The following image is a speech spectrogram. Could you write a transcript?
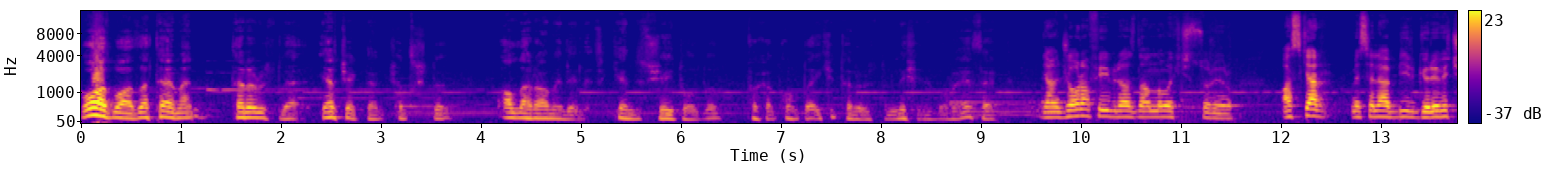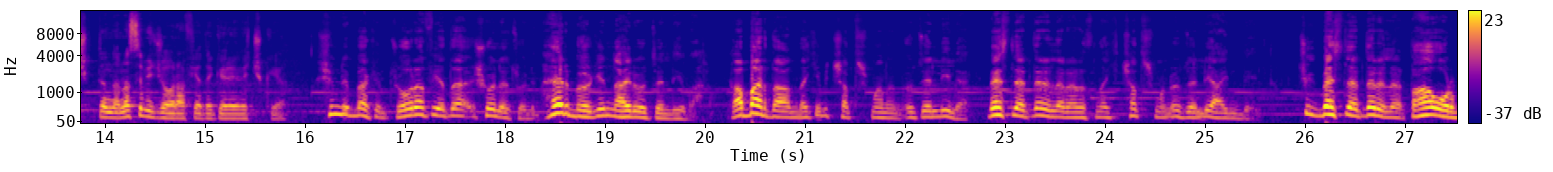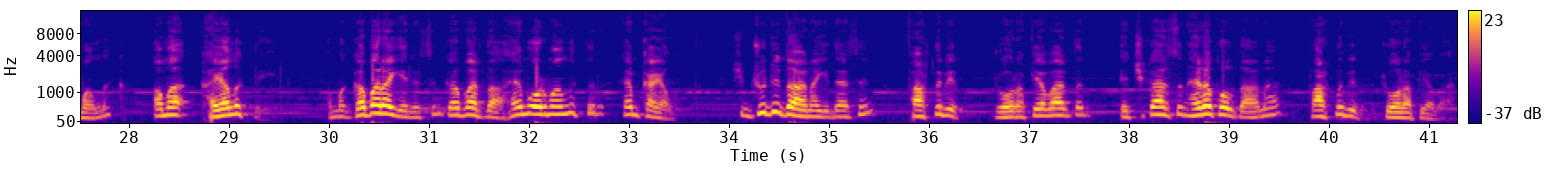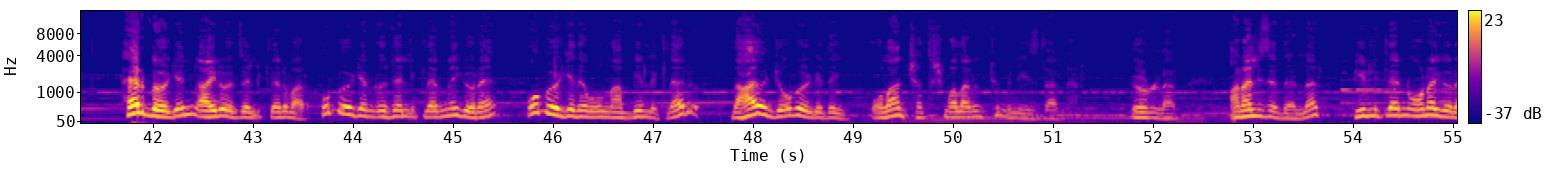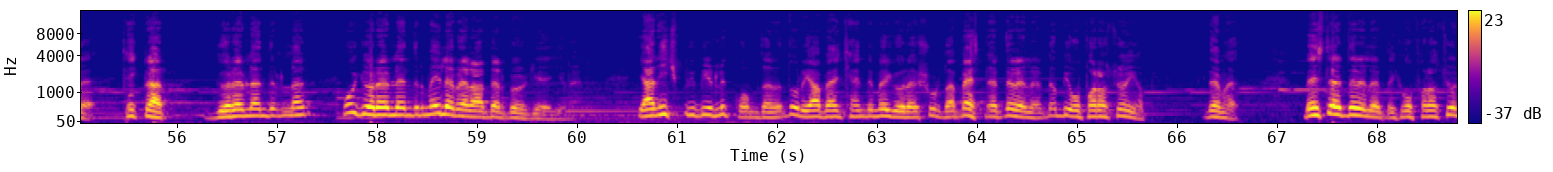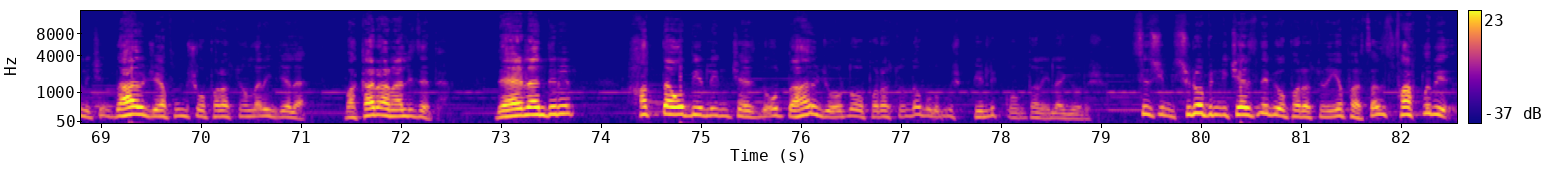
Boğaz boğaza temen teröristle gerçekten çatıştı. Allah rahmet eylesin. Kendisi şehit oldu. Fakat orada iki teröristin leşini oraya serdi. Yani coğrafyayı biraz da anlamak için soruyorum. Asker mesela bir göreve çıktığında nasıl bir coğrafyada göreve çıkıyor? Şimdi bakın coğrafyada şöyle söyleyeyim. Her bölgenin ayrı özelliği var. Kabar Dağı'ndaki bir çatışmanın özelliğiyle Besler Dereler arasındaki çatışmanın özelliği aynı değildir. Çünkü Besler Dereler daha ormanlık ama kayalık değil. Ama Gabar'a gelirsin, Gabar Dağı hem ormanlıktır hem kayalıktır. Şimdi Cudi Dağı'na gidersin, farklı bir coğrafya vardır. E çıkarsın Herakol Dağı'na, farklı bir coğrafya vardır. Her bölgenin ayrı özellikleri var. O bölgenin özelliklerine göre o bölgede bulunan birlikler daha önce o bölgede olan çatışmaların tümünü izlerler, görürler, analiz ederler. Birliklerini ona göre tekrar görevlendirirler. O görevlendirmeyle beraber bölgeye girer. Yani hiçbir birlik komutanı dur ya ben kendime göre şurada Besler derelerde bir operasyon yapayım demez. Besler derelerdeki operasyon için daha önce yapılmış operasyonları inceler. Bakar analiz eder. Değerlendirir. Hatta o birliğin içerisinde o daha önce orada operasyonda bulunmuş birlik komutanıyla görüşür. Siz şimdi Silopi'nin içerisinde bir operasyon yaparsanız farklı bir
